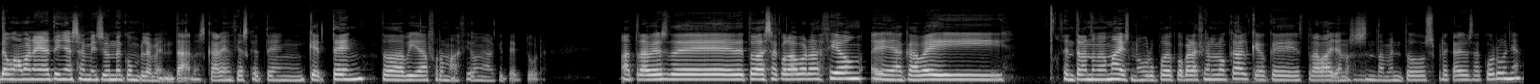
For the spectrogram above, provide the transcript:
de unha maneira tiña esa misión de complementar as carencias que ten, que ten todavía a formación en arquitectura. A través de, de toda esa colaboración eh, acabei centrándome máis no grupo de cooperación local, que é o que traballa nos asentamentos precarios da Coruña,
